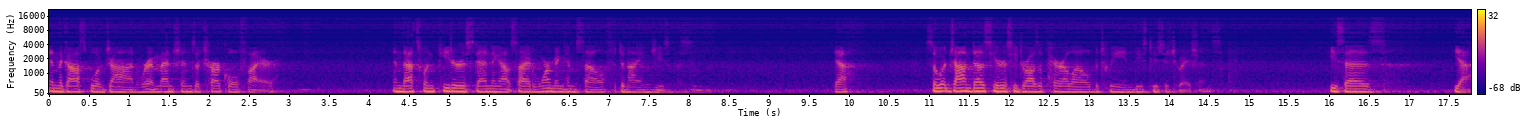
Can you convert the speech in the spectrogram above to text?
in the Gospel of John where it mentions a charcoal fire. And that's when Peter is standing outside warming himself, denying Jesus. Yeah? So, what John does here is he draws a parallel between these two situations. He says, yeah,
